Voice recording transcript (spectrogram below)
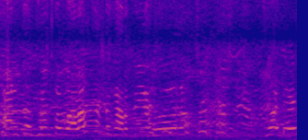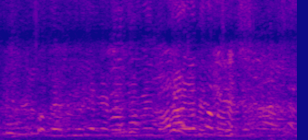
ਸਾਨੂੰ ਤਾਂ ਸਾਨੂੰ ਤਾਂ ਵਾਲਾ ਪਸੰਦ ਕਰਦੇ ਆ। ਮੈਂ ਡੇਲੀ ਵੀਡੀਓ ਦੇਖਦੀ ਆ ਜਿਹੜੀਆਂ ਗੱਲਾਂ ਮੈਨੂੰ ਬਾਹਲਾ ਵਧੀਆ ਲੱਗਦੀਆਂ।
